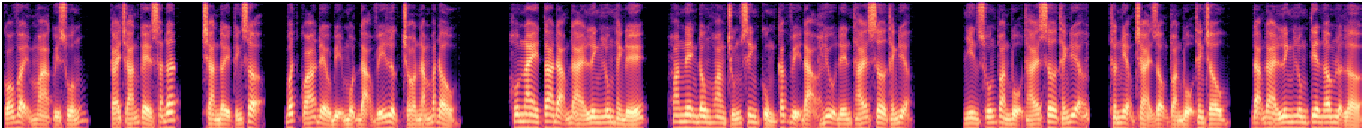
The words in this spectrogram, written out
có vậy mà quỳ xuống, cái chán kề sát đất, tràn đầy kính sợ, bất quá đều bị một đạo vĩ lực cho nắm bắt đầu. Hôm nay ta đạm đài linh lung thành đế, hoan nên đông hoang chúng sinh cùng các vị đạo hữu đến thái sơ thánh địa. Nhìn xuống toàn bộ thái sơ thánh địa, thân nhiệm trải rộng toàn bộ thanh châu, đạm đài linh lung tiên âm lượn lờ,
